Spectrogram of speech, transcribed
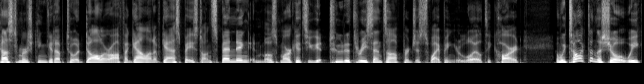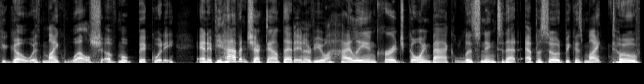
Customers can get up to a dollar off a gallon of gas based on spending. In most markets, you get two to three cents off for just swiping your loyalty card. And we talked on the show a week ago with Mike Welsh of Mobiquity. And if you haven't checked out that interview, I highly encourage going back, listening to that episode because Mike dove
